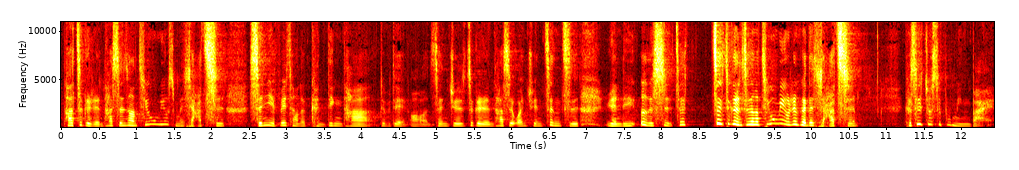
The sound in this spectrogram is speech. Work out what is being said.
他这个人他身上几乎没有什么瑕疵，神也非常的肯定他，对不对？啊，神觉得这个人他是完全正直，远离恶事，在在这个人身上几乎没有任何的瑕疵，可是就是不明白。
